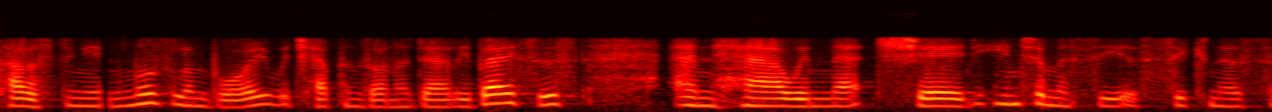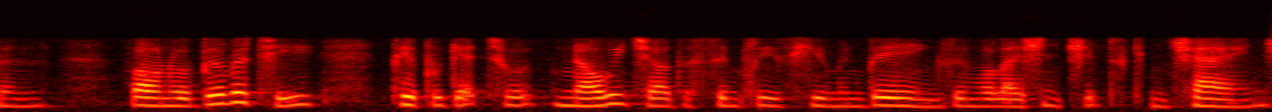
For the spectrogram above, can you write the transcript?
Palestinian Muslim boy, which happens on a daily basis, and how in that shared intimacy of sickness and vulnerability, people get to know each other simply as human beings and relationships can change.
